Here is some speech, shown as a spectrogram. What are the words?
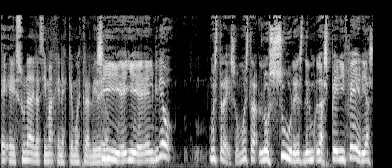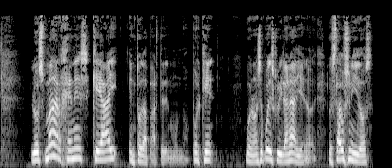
e, es una de las imágenes que muestra el vídeo. Sí, y el vídeo muestra eso, muestra los sures, las periferias, los márgenes que hay en toda parte del mundo. Porque, bueno, no se puede excluir a nadie. Los Estados Unidos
